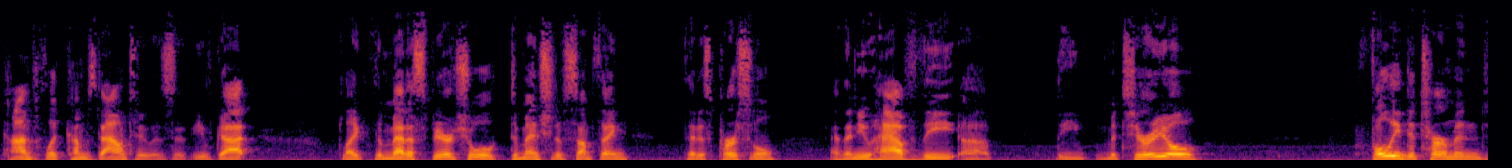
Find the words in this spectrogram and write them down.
conflict comes down to. Is that you've got like the meta spiritual dimension of something that is personal, and then you have the uh, the material, fully determined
